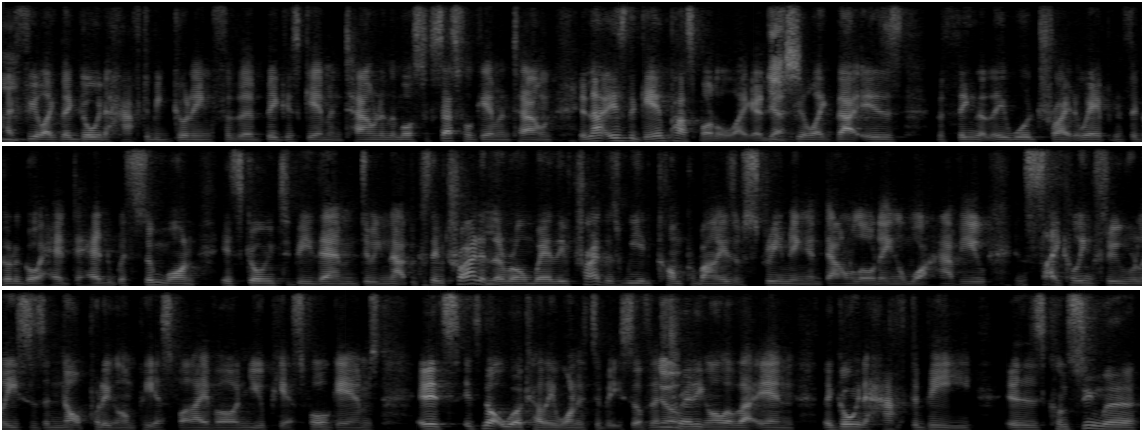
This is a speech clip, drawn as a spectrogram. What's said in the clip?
mm. I feel like they're going to have to be gunning for the biggest game in town and the most successful game in town, and that is the Game Pass model. Like I just yes. feel like that is the thing that they would try to ape, and if they're going to go head to head with someone, it's going to be them doing that because they've tried it mm. their own way. They've tried this weird compromise of streaming and downloading and what have you, and cycling through releases and not putting on PS5 or new PS4 games. And it's it's not worked how they want it to be. So if they're no. trading all of that in, they're going to have to be as consumer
